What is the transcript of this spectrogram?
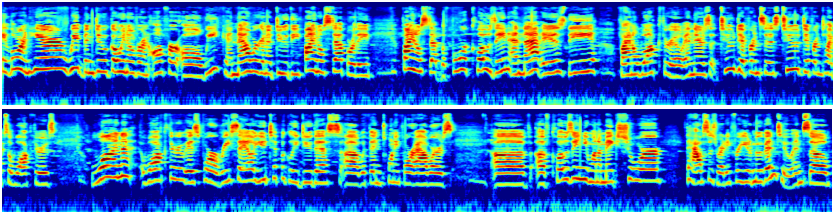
Hey, Lauren here. We've been do going over an offer all week, and now we're gonna do the final step or the final step before closing, and that is the final walkthrough. And there's two differences, two different types of walkthroughs. One walkthrough is for a resale. You typically do this uh, within 24 hours of of closing. You want to make sure the house is ready for you to move into, and so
